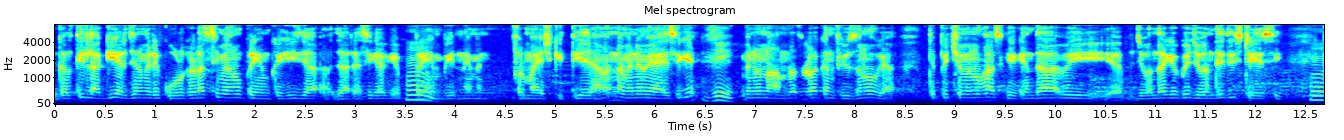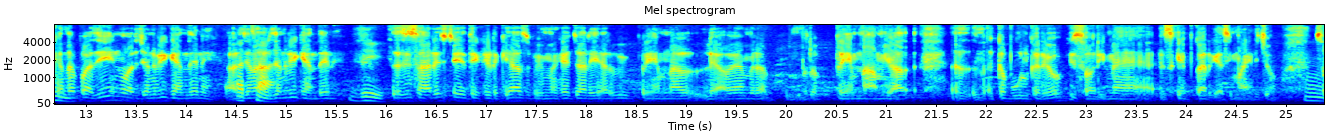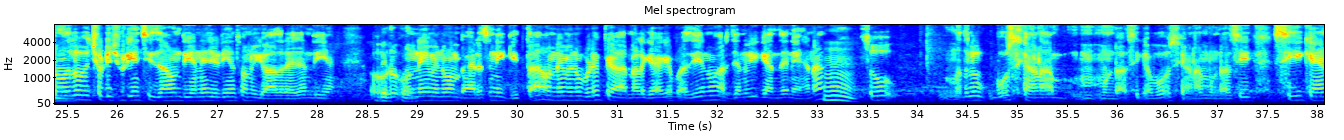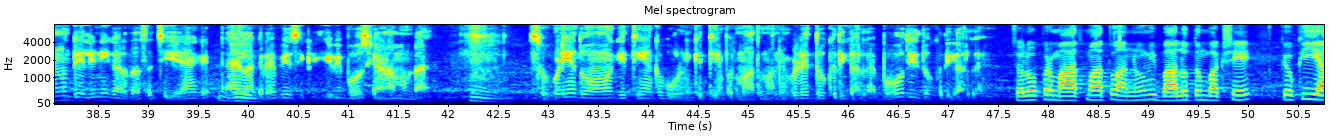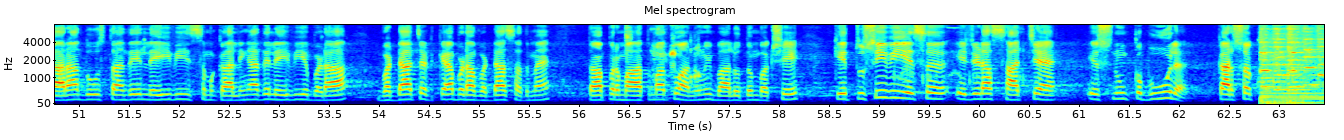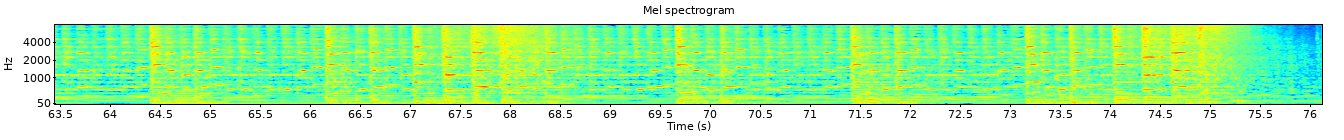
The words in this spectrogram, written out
ਗਲਤੀ ਲੱਗ ਗਈ। ਅਰਜਨ ਮੇਰੇ ਕੋਲ ਖੜਾ ਸੀ ਮੈਂ ਉਹਨੂੰ ਪ੍ਰੇਮ ਕਹੀ ਜਾ ਰਿਹਾ ਸੀਗਾ ਕਿ ਪ੍ਰੇਮ ਵੀਰ ਨੇ ਮੈਨੂੰ ਫਰਮਾਇਸ਼ ਕੀਤੀ ਹੈ ਜਾਂ ਨਵੇਂ ਨਵੇਂ ਆਏ ਸੀਗੇ ਮੈਨੂੰ ਨਾਮ ਦਾ ਥੋੜਾ ਕਨਫਿਊਜ਼ਨ ਹੋ ਗਿਆ ਤੇ ਪਿੱਛੇ ਮੈਨੂੰ ਹੱਸ ਕੇ ਕਹਿੰਦਾ ਵੀ ਜਵੰਦਾ ਕਿਉਂਕਿ ਜਵੰਦੇ ਦੀ ਸਟੇਜ ਸੀ। ਕਹਿੰਦਾ ਭਾਜੀ ਇਹਨੂੰ ਅਰਜਨ ਵੀ ਕਹਿੰਦੇ ਨੇ ਅਰਜਨ। ਅਰਜਨ ਵੀ ਕਹਿੰਦੇ ਨੇ। ਤੇ ਅਸੀਂ ਸਾਰੇ ਸਟੇਜ ਤੇ ਖਿੜ ਕੇ ਹੱਸ ਪਏ। ਮੈਂ ਕਿਹਾ ਚੱਲ ਯਾਰ ਵੀ ਪ੍ਰੇਮ ਨਾਲ ਲਿਆ ਹੋਇਆ ਮੇਰਾ ਮਤਲਬ ਪ੍ਰੇਮ ਨਾਮ ਯਾਦ ਕਬੂਲ ਕਰਿਓ ਕਿ ਸੌਰੀ ਮੈਂ ਸਕਿਪ ਕਰ ਗਿਆ ਸੀ ਮਾਈਂਡ ਚੋਂ। ਸੋ ਮਤਲਬ ਛੋਟੀ ਛੋਟੀਆਂ ਚੀਜ਼ਾਂ ਹੁੰਦੀਆਂ ਨੇ ਜਿਹੜੀਆਂ ਤੁਹਾਨੂੰ ਯਾਦ ਰਹਿ ਜਾਂਦੀਆਂ। ਔਰ ਉਹਨੇ ਮੈਨੂੰ ਐਮਬੈਰਸ ਨਹੀਂ ਕੀਤਾ ਉਹਨੇ ਮੈਨੂੰ ਬੜੇ ਪਿਆਰ ਨਾਲ ਕਿਹਾ ਕਿ ਭਾਜੀ ਇਹਨੂੰ ਅਰਜਨ ਵੀ ਕਹਿੰਦੇ ਨੇ ਹਨਾ? ਸੋ ਮਤਲਬ ਬਹੁਤ ਸਿਆਣਾ ਮੁੰਡਾ ਸੀਗਾ ਬਹੁਤ ਸਿਆਣਾ ਮੁੰਡਾ ਸੀ। ਸੀ ਕਹਿਣ ਨੂੰ ਦਿਲ ਹੀ ਨਹੀਂ ਕਰਦਾ ਸੱਚੀ ਐ ਐ ਲੱਗ ਰਿਹਾ ਵੀ ਅਸੀਂ ਕਹੀਏ ਵੀ ਬਹੁਤ ਸਿਆਣਾ ਮੁੰਡਾ ਹੈ। ਹੂੰ। ਸੋ ਬੜੀਆਂ ਦੁਆਵਾਂ ਕੀਤੀਆਂ ਕਬੂਲ ਨਹੀਂ ਕੀਤੀਆਂ ਪਰਮਾਤਮਾ ਨੇ। ਬੜੇ ਦੁੱਖ ਦੀ ਗੱਲ ਹੈ ਬਹੁਤ ਹੀ ਦੁੱਖ ਦੀ ਗੱਲ ਹੈ। ਚਲੋ ਪ੍ਰਮਾਤਮਾ ਤੁਹਾਨੂੰ ਵੀ ਬਾਲ ਉਦਮ ਬਖਸ਼ੇ ਕਿਉਂਕਿ ਯਾਰਾਂ ਦੋਸਤਾਂ ਦੇ ਲਈ ਵੀ ਸਮਕਾਲੀਆਂ ਦੇ ਲਈ ਵੀ ਇਹ ਬੜਾ ਵੱਡਾ ਝਟਕਾ ਹੈ ਬੜਾ ਵੱਡਾ ਸਦਮਾ ਹੈ। ਤਾਂ ਪ੍ਰਮਾਤਮਾ ਤੁਹਾਨੂੰ ਵੀ ਬਾਲ ਉਦਮ ਬਖਸ਼ੇ ਕਿ ਤੁਸੀਂ ਵੀ ਇਸ ਇਹ ਜਿਹੜਾ ਸੱਚ ਹੈ ਇਸ ਨੂੰ ਕਬੂਲ ਕਰ ਸਕੋ।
